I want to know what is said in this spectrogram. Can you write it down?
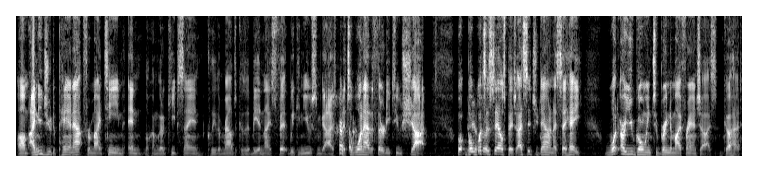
Um, I need you to pan out for my team. And look, I'm going to keep saying Cleveland Browns because it'd be a nice fit. We can use some guys, but it's a one out of 32 shot. But but what's the sales pitch? I sit you down and I say, hey, what are you going to bring to my franchise? Go ahead.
